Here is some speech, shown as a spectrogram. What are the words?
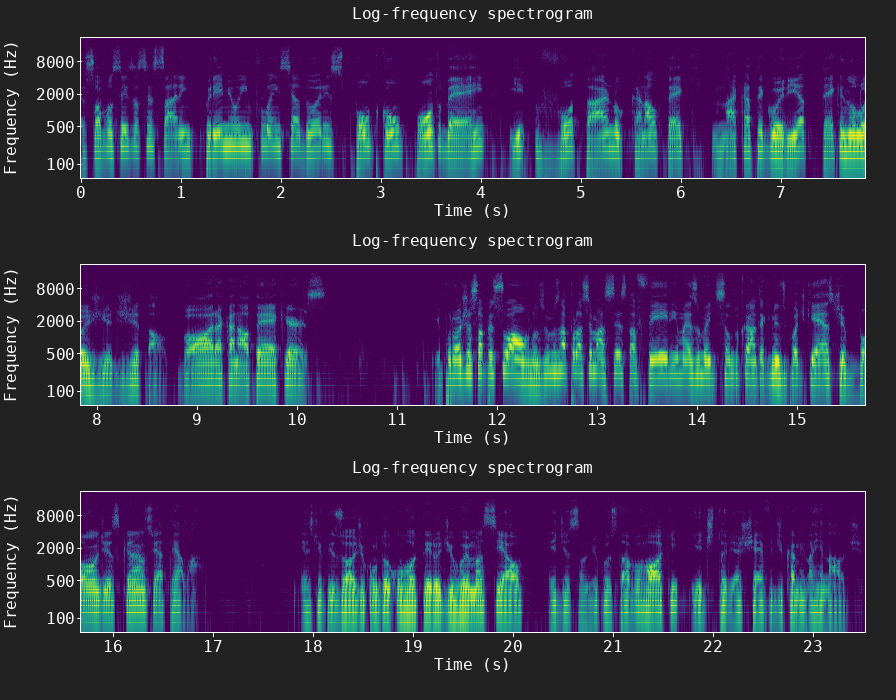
É só vocês acessarem prêmioinfluenciadores.com.br e votar no Canal Tech na categoria Tecnologia Digital. Bora, Canal Techers! E por hoje é só, pessoal. Nos vemos na próxima sexta-feira em mais uma edição do Canal Tecnologia Podcast. Bom descanso e até lá. Este episódio contou com o roteiro de Rui Maciel, edição de Gustavo Roque e editoria-chefe de Camila Rinaldi.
